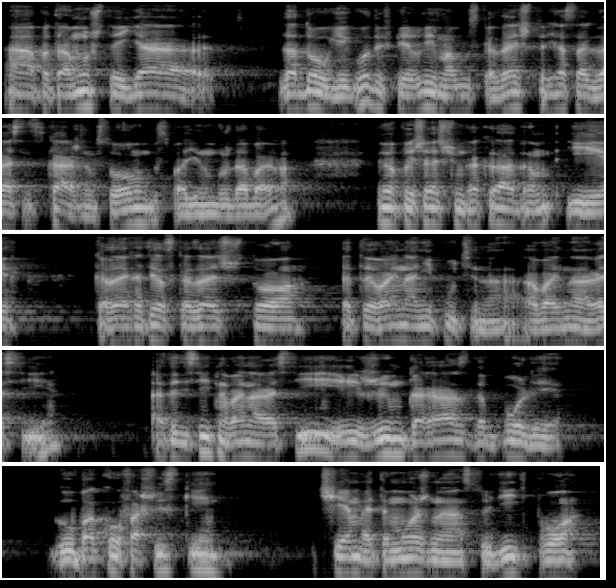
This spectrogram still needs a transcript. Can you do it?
потому что я за долгие годы впервые могу сказать, что я согласен с каждым словом господина Муждабаева, его предшествующим докладом. И когда я хотел сказать, что это война не Путина, а война России, это действительно война России, и режим гораздо более глубоко фашистский, чем это можно судить по а,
